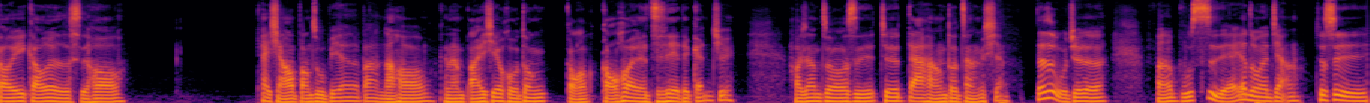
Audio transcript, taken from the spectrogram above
高一高二的时候太想要帮助别人了吧，然后可能把一些活动搞搞坏了之类的感觉，好像最后是就是大家好像都这样想，但是我觉得反而不是哎、欸，要怎么讲？就是。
